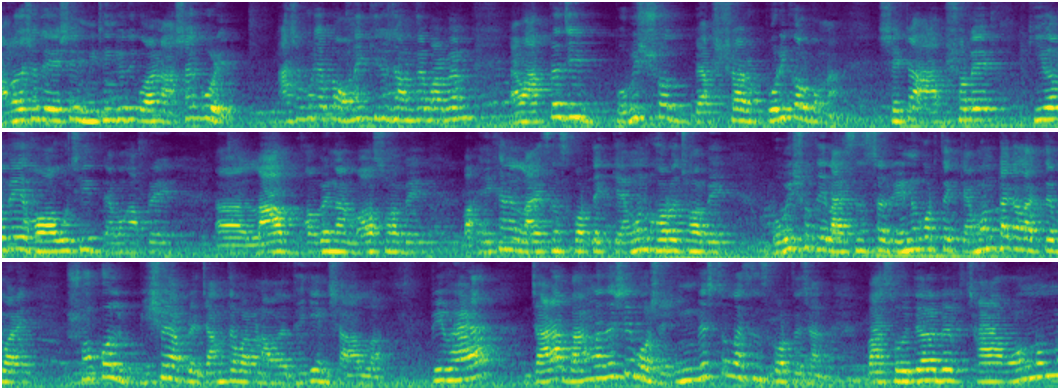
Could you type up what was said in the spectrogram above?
আমাদের সাথে এসে মিটিং যদি করেন, আশা করি আশা করি আপনি অনেক কিছু জানতে পারবেন এবং আপনার যে ভবিষ্যৎ ব্যবসার পরিকল্পনা, সেটা আসলে কীভাবে হওয়া উচিত এবং আপনি লাভ হবে না লস হবে বা এখানে লাইসেন্স করতে কেমন খরচ হবে, ভবিষ্যতে লাইসেন্সটা রিনিউ করতে কেমন টাকা লাগতে পারে, সকল বিষয় আপনি জানতে পারবেন আমাদের থেকে ইনশাআল্লাহ। প্রিয় ভাইরা যারা বাংলাদেশে বসে ইনভেস্টর লাইসেন্স করতে চান বা সৌদি আরবের ছাড়া অন্য অন্য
